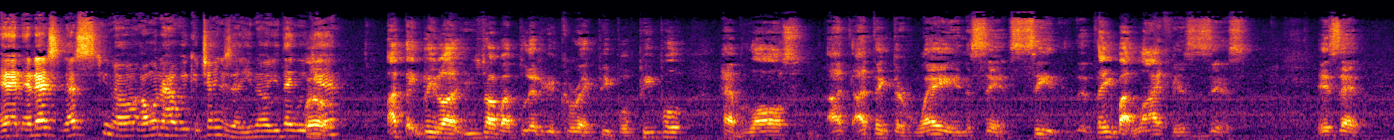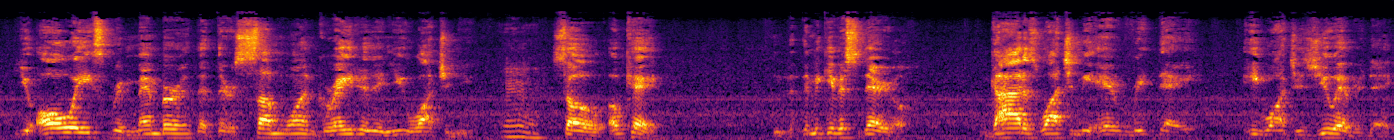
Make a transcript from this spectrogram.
And and that's that's you know I wonder how we could change that. You know, you think we Well, can? I think we like you talk about politically correct people. People have lost. I, I think their way in a sense. See, the thing about life is this: is that you always remember that there's someone greater than you watching you. Mm. So, okay, let me give you a scenario. God is watching me every day. He watches you every day.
